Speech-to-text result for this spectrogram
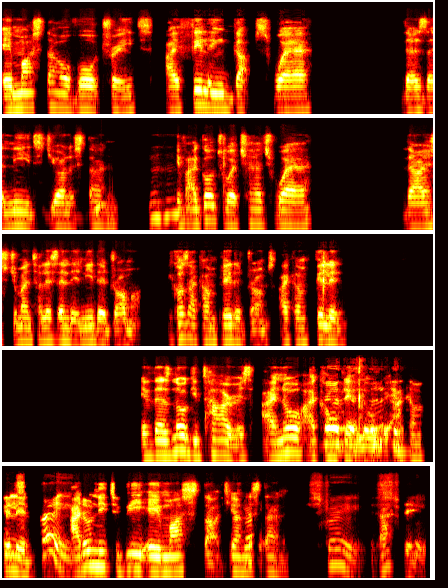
a master of all trades, I fill in gaps where there's a need. Do you understand? Mhm. If I go to a church where there are instrumentalists and they need a drummer, because I can play the drums, I can fill in. If there's no guitarist, I know I can No, play a little bit. I can fill in. Straight. I don't need to be a master. Do you understand? straight. That's it. straight,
